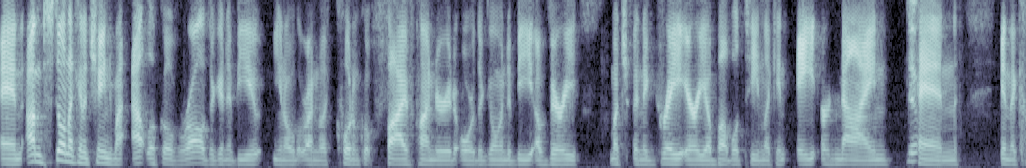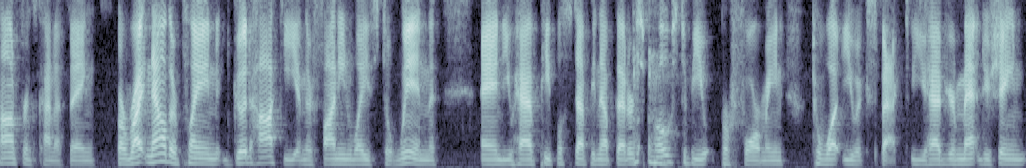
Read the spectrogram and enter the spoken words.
And I'm still not going to change my outlook overall. They're going to be, you know, around like quote unquote 500, or they're going to be a very much in a gray area bubble team, like an eight or nine, yep. 10 in the conference kind of thing. But right now they're playing good hockey and they're finding ways to win and you have people stepping up that are supposed to be performing to what you expect. You have your Matt Duchene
